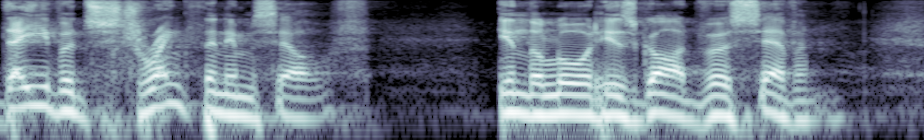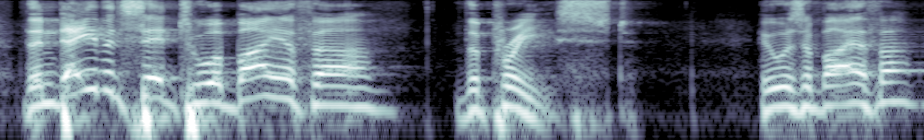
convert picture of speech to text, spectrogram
David strengthened himself in the Lord his God. Verse 7. Then David said to Abiathar the priest, Who was Abiathar?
